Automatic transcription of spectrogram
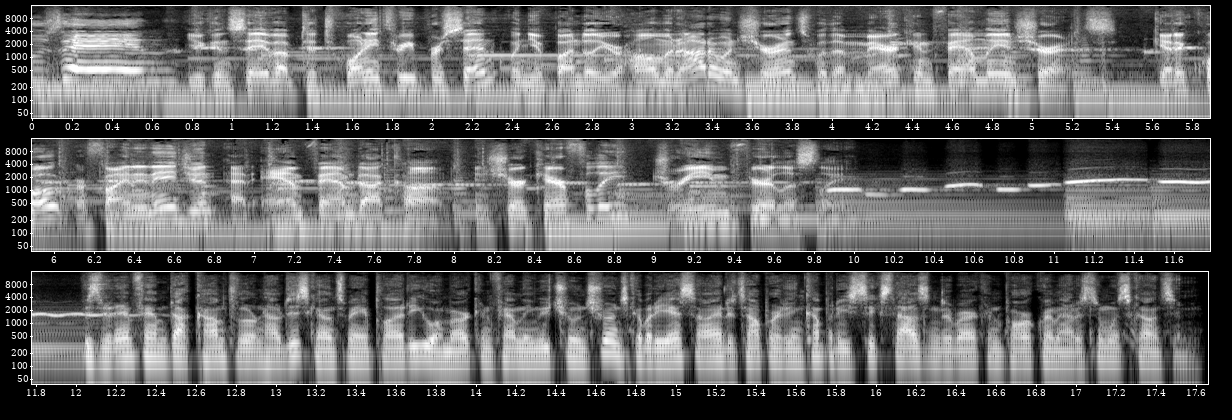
cruising, you can save up to 23% when you bundle your home and auto insurance with American Family Insurance. Get a quote or find an agent at amfam.com. Insure carefully, dream fearlessly. Visit amfam.com to learn how discounts may apply to you. American Family Mutual Insurance Company SI and its operating company 6000 American Parkway, Madison, Wisconsin.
